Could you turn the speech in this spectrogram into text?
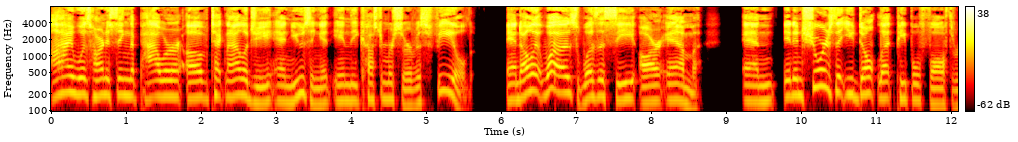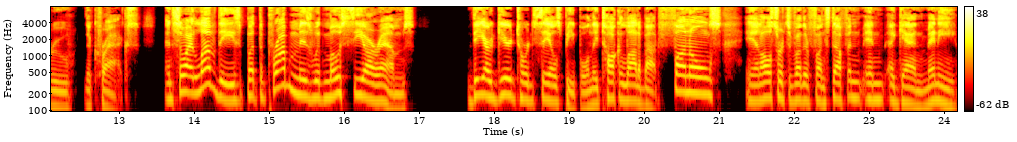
I was harnessing the power of technology and using it in the customer service field. And all it was was a CRM and it ensures that you don't let people fall through the cracks. And so I love these, but the problem is with most CRMs, they are geared towards salespeople and they talk a lot about funnels and all sorts of other fun stuff. And, and again, many,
